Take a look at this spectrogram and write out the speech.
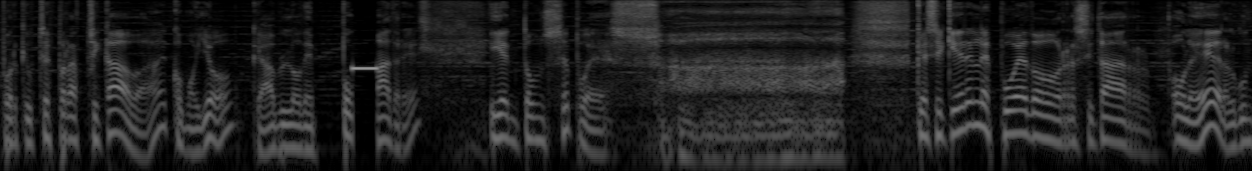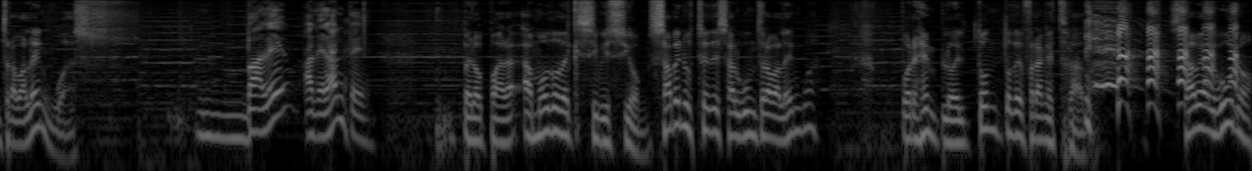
porque usted practicaba, ¿eh? como yo, que hablo de p madre, y entonces pues... ah, que si quieren les puedo recitar o leer algún trabalenguas, Vale, adelante. pero para, a modo de exhibición. ¿Saben ustedes algún trabalengua? Por ejemplo, el tonto de Fran Estrada. ¿Sabe alguno?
